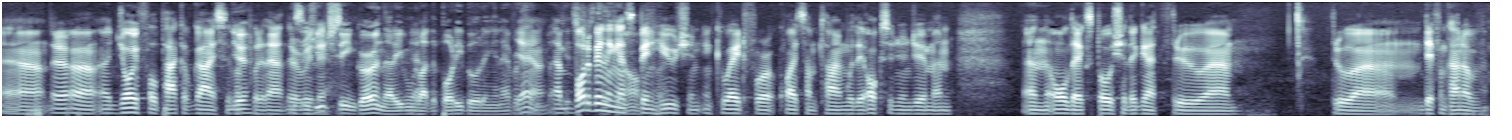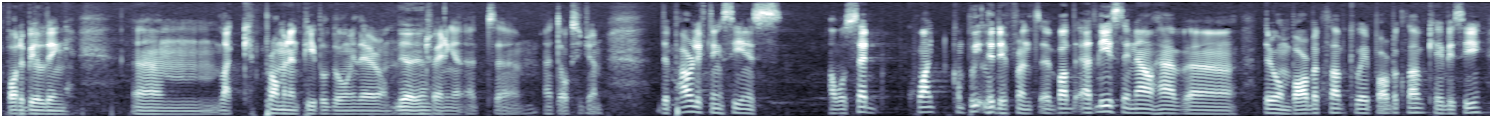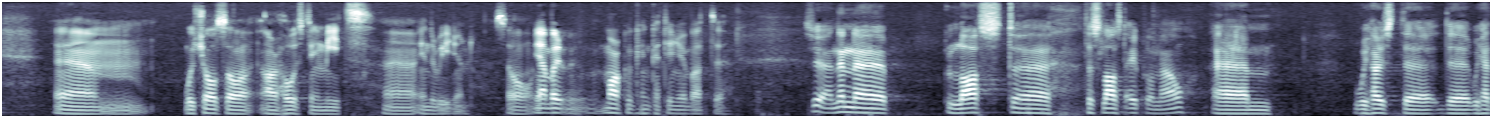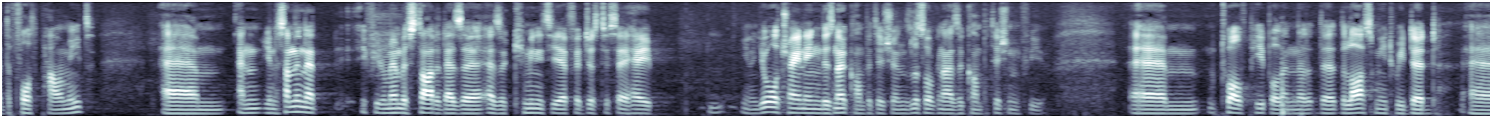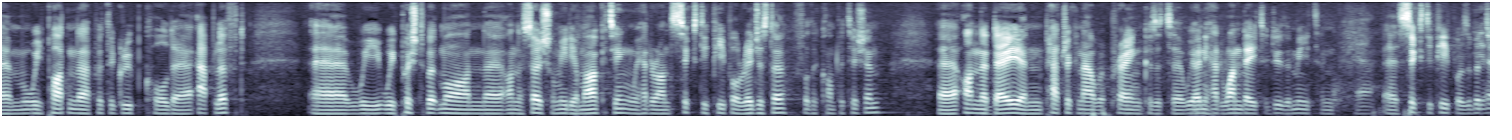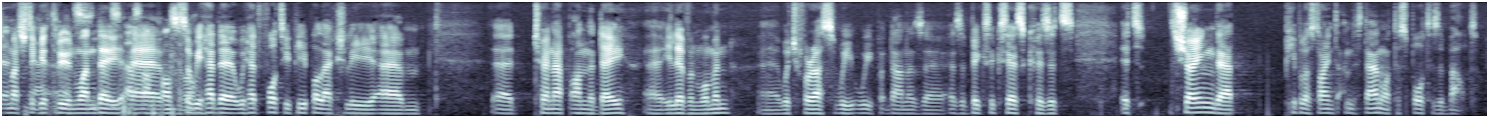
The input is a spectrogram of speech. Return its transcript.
Uh, they're a, a joyful pack of guys. If I Yeah. put it that. They're There's a really huge scene growing there, even Yeah. with like the bodybuilding and everything. yeah, Like, and bodybuilding has off, been like- huge in, in Kuwait for quite some time with the oxygen gym and and all the exposure they get through um, through um, different kind of bodybuilding, um, like prominent people going there on Yeah, yeah. training at at, um, at oxygen. The powerlifting scene is, I was said, quite completely different. Uh, but at least they now have uh, their own barbell club, Kuwait Barbell Club (KBC), um, which also are hosting meets uh, in the region. So yeah, but Marco can continue about the. So yeah, and then uh, last uh, this last April now, um, we host the, the we had the fourth power meet, um, and you know something that if you remember started as a as a community effort just to say, hey, you know, you're all training. There's no competitions. Let's organize a competition for you. Um, Twelve people, and the, the the last meet we did, um, we partnered up with a group called uh, Uplift. Uh, we we pushed a bit more on uh, on the social media marketing. We had around 60 people register for the competition uh, on the day, and Patrik and I were praying because we only had one day to do the meet, and Yeah. uh, 60 people is a bit Yeah. too much to Yeah, get through in one day. that's- that's Um, so we had uh, we had 40 people actually um, uh, turn up on the day, uh, 11 women, uh, which for us we, we put down as a as a big success because it's it's showing that people are starting to understand what the sport is about.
